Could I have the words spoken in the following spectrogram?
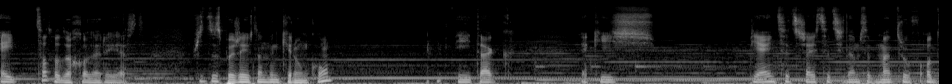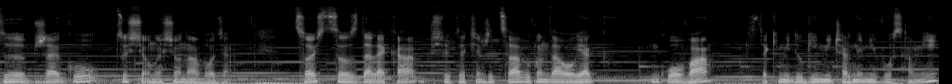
ej, co to do cholery jest? Wszyscy spojrzeli w tamtym kierunku i tak jakiś 500, 600, 700 metrów od brzegu coś się unosiło na wodzie. Coś, co z daleka w świetle księżyca wyglądało jak głowa z takimi długimi czarnymi włosami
